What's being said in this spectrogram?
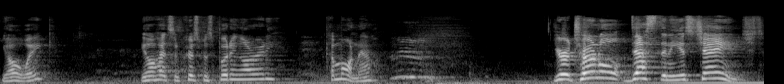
Y'all awake? Y'all had some Christmas pudding already? Come on now. Your eternal destiny is changed.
